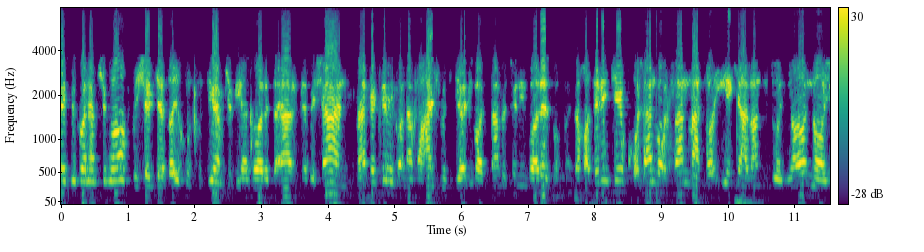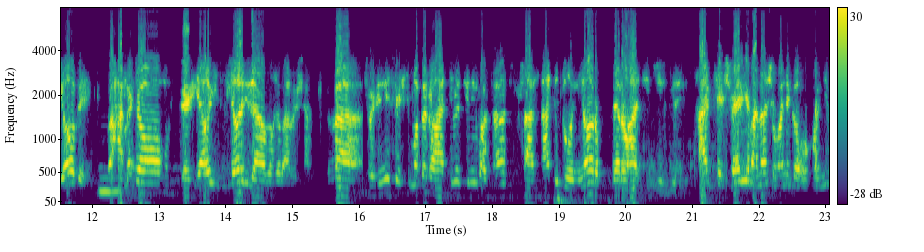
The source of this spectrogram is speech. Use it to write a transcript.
فکر می‌کنم که ما به شرکت های خصوصی هم که بیان وارد عرصه بشن من فکر می‌کنم ما حجم زیادی واکسن بتونیم وارد بکنیم. به خاطر اینکه کلا واکسن متاعیه که الان تو دنیا نایابه و همه جا مشتری های زیادی در واقع براشن و طوری نیستش که ما به راحتی بتونیم واکسن صنعت دنیا رو به راحتی گیر بیاریم. هر کشوری مثلا شما نگاه بکنید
